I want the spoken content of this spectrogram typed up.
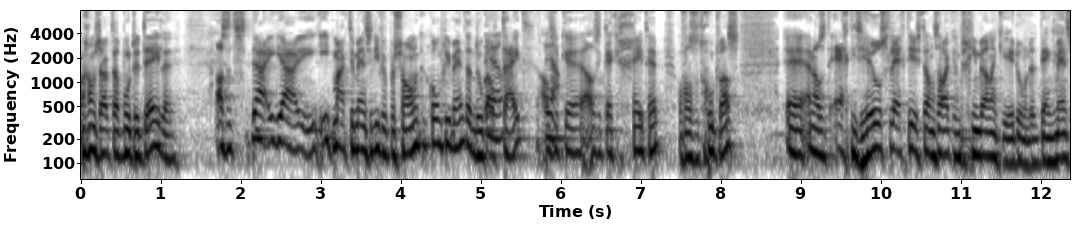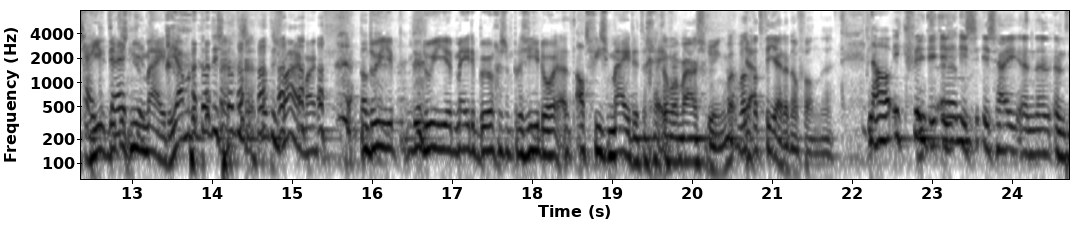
Waarom zou ik dat moeten delen? Als het, nou, ja, ik ik maak de mensen liever persoonlijke complimenten. Dat doe ik Ja. altijd als, Ja. ik, eh, als ik lekker gegeten heb. Of als het goed was. Eh, en als het echt iets heel slecht is, dan zal ik het misschien wel een keer doen. Dat denken mensen, Kijk, hier, daar dit is nu meiden. Ja, maar dat, dat is, dat, is, dat is waar. Maar dan doe je, je- doe je je medeburgers een plezier door het advies meiden te geven. Zo'n een waarschuwing. Wat, wat, Ja. wat vind jij er nou van? eh? Nou, ik vind. I- i- ehm, is, is hij een, een, een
